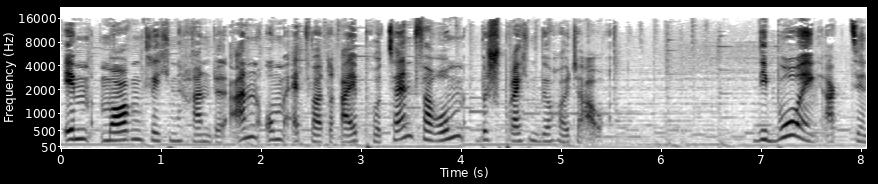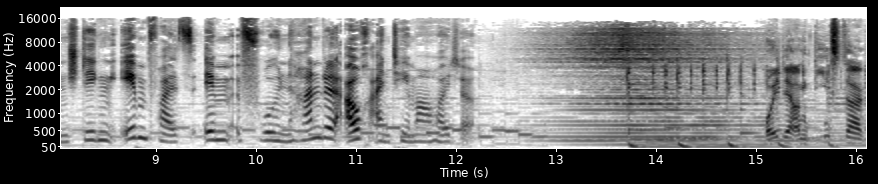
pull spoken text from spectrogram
im morgendlichen Handel an um etwa 3%. Warum besprechen wir heute auch. Die Boeing-Aktien stiegen ebenfalls im frühen Handel, auch ein Thema heute. Heute am Dienstag,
